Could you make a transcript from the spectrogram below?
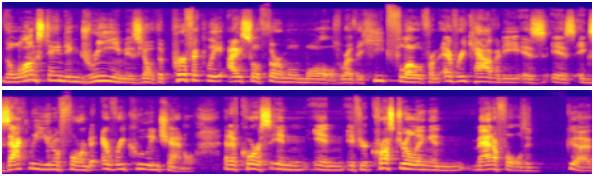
the long-standing dream is you know the perfectly isothermal mold where the heat flow from every cavity is is exactly uniform to every cooling channel. And of course, in in if you're cross drilling and manifold uh,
